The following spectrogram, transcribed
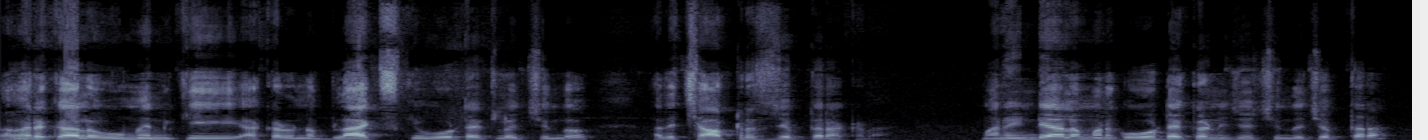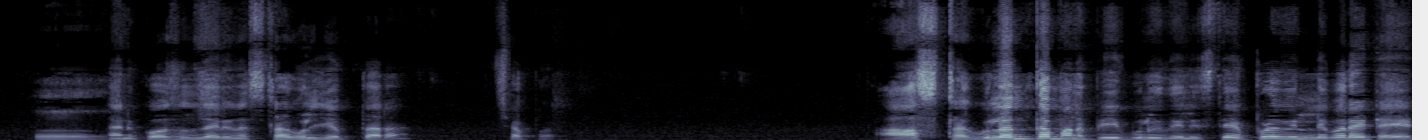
అమెరికాలో ఉమెన్కి అక్కడ ఉన్న బ్లాక్స్కి ఓటు ఎట్లా వచ్చిందో అది చాప్టర్స్ చెప్తారు అక్కడ. మన ఇండియాలో మనకు ఓటు ఎక్కడి నుంచి వచ్చిందో చెప్తారా. దానికోసం జరిగిన స్ట్రగుల్ చెప్తారా? చెప్పరు. ఆ స్ట్రగుల్ అంతా మన పీపుల్కి తెలిస్తే ఎప్పుడు వీళ్ళు లిబరేట్ అయ్యేట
